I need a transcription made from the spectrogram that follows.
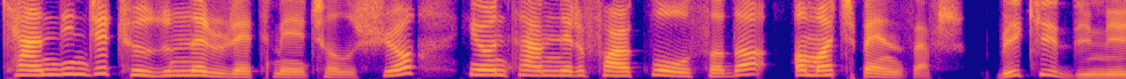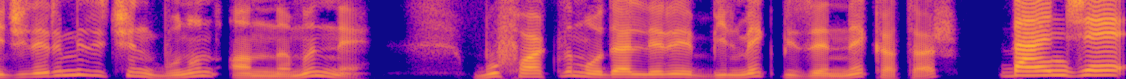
kendince çözümler üretmeye çalışıyor. Yöntemleri farklı olsa da amaç benzer. Peki dinleyicilerimiz için bunun anlamı ne? Bu farklı modelleri bilmek bize ne katar? Bence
